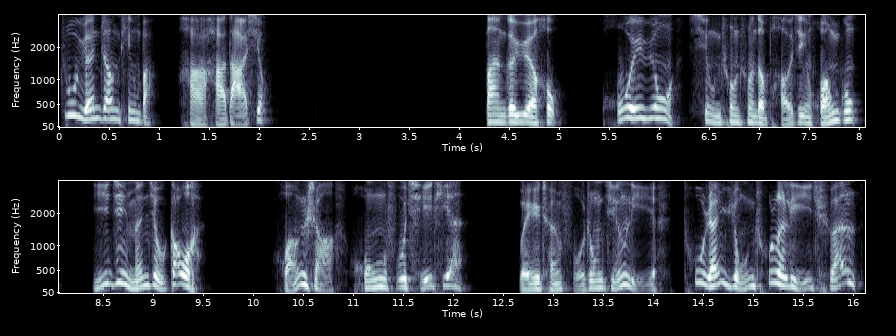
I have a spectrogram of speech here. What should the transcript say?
朱元璋听罢，哈哈大笑。半个月后，胡惟庸兴冲冲的跑进皇宫，一进门就高喊：“皇上洪福齐天！”微臣府中井里突然涌出了李全，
